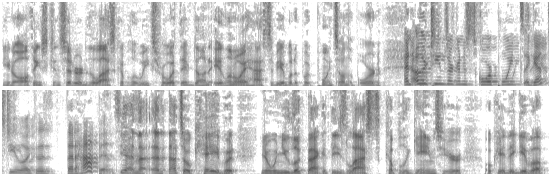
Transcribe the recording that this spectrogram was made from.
You know, all things considered, the last couple of weeks for what they've done, Illinois has to be able to put points on the board. And other teams are going to score points against you. Like that, happens. Yeah, and that, and that's okay. But you know, when you look back at these last couple of games here, okay, they give up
